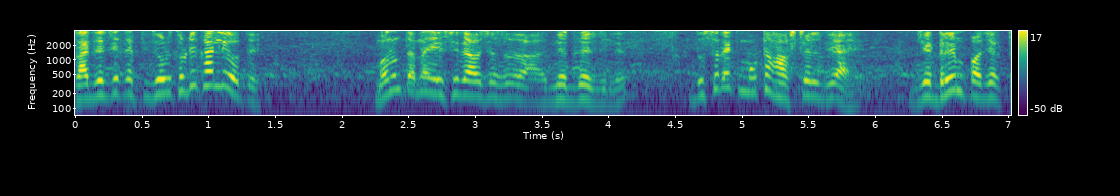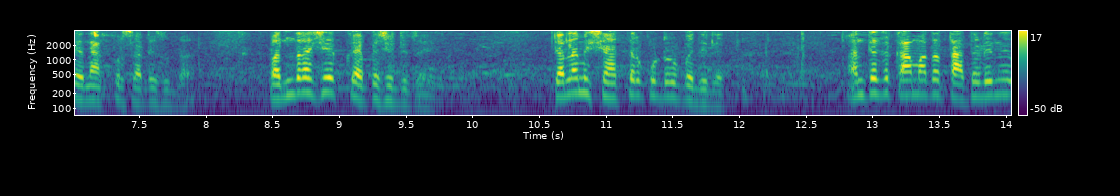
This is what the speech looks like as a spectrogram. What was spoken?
राज्याची काही तिजोरी थोडी खाली होते. म्हणून त्यांना ए सी लावायचे निर्देश दिलेत दुसरं एक मोठं हॉस्टेल जे आहे जे ड्रीम प्रोजेक्ट आहे नागपूरसाठी सुद्धा पंधराशे कॅपॅसिटीचं आहे. त्याला मी शहात्तर कोटी रुपये दिलेत. आणि त्याचं काम आता तातडीने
